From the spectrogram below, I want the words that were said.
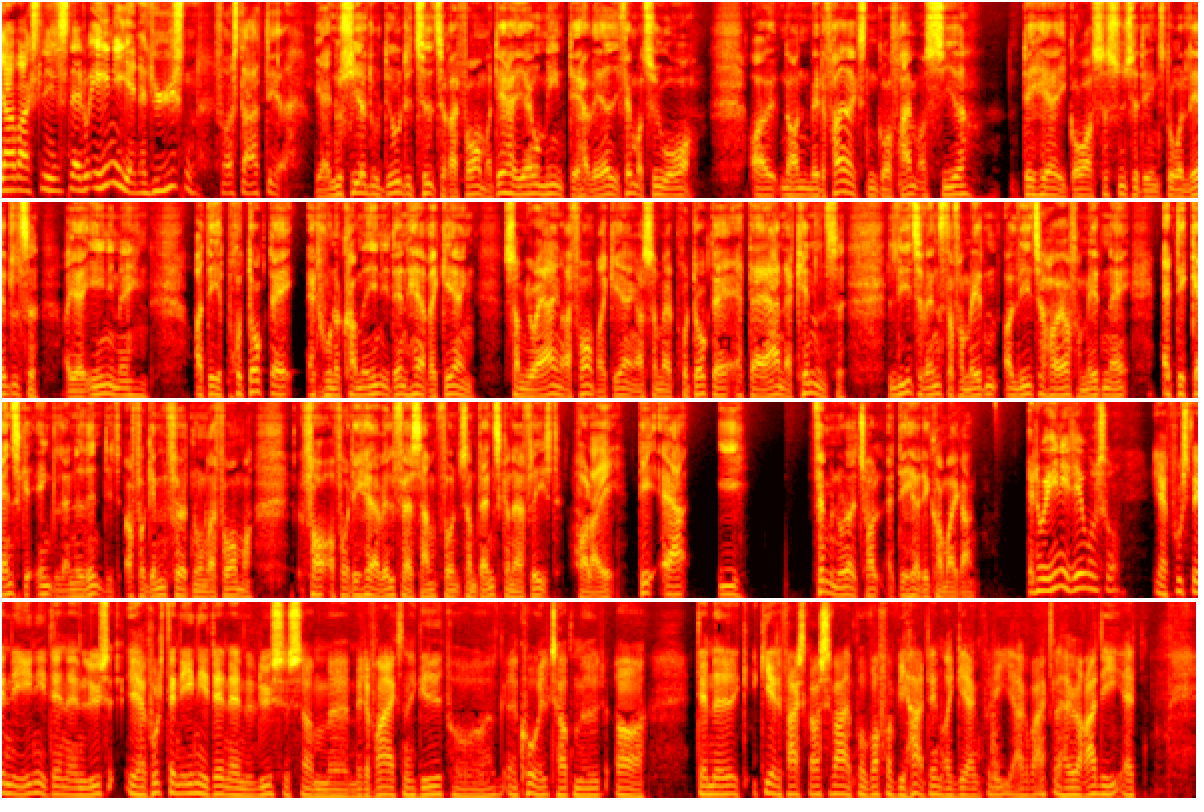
Jakob Axel Nielsen, er du enig i analysen for at starte der? Ja, nu siger du, det er jo det tid til reformer. Det har jeg jo ment, det har været i 25 år. Og når Mette Frederiksen går frem og siger det her i går, så synes jeg, det er en stor lettelse, og jeg er enig med hende. Og det er et produkt af, at hun er kommet ind i den her regering, som jo er en reformregering, og som er et produkt af, at der er en erkendelse lige til venstre for midten og lige til højre for midten af, at det ganske enkelt er nødvendigt at få gennemført nogle reformer for at få det her velfærdssamfund, som danskerne er flest, holder af. Det er i 5 minutter i 12, at det her det kommer i gang. Er du enig i det, Ulsund? Jeg er fuldstændig enig i den analyse, jeg er fuldstændig enig i den analyse, som uh, Mette Frederiksen har givet på uh, KL-topmødet, og dermed giver det faktisk også svaret på, hvorfor vi har den regering, fordi Jacob Axel har jo ret i, at,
